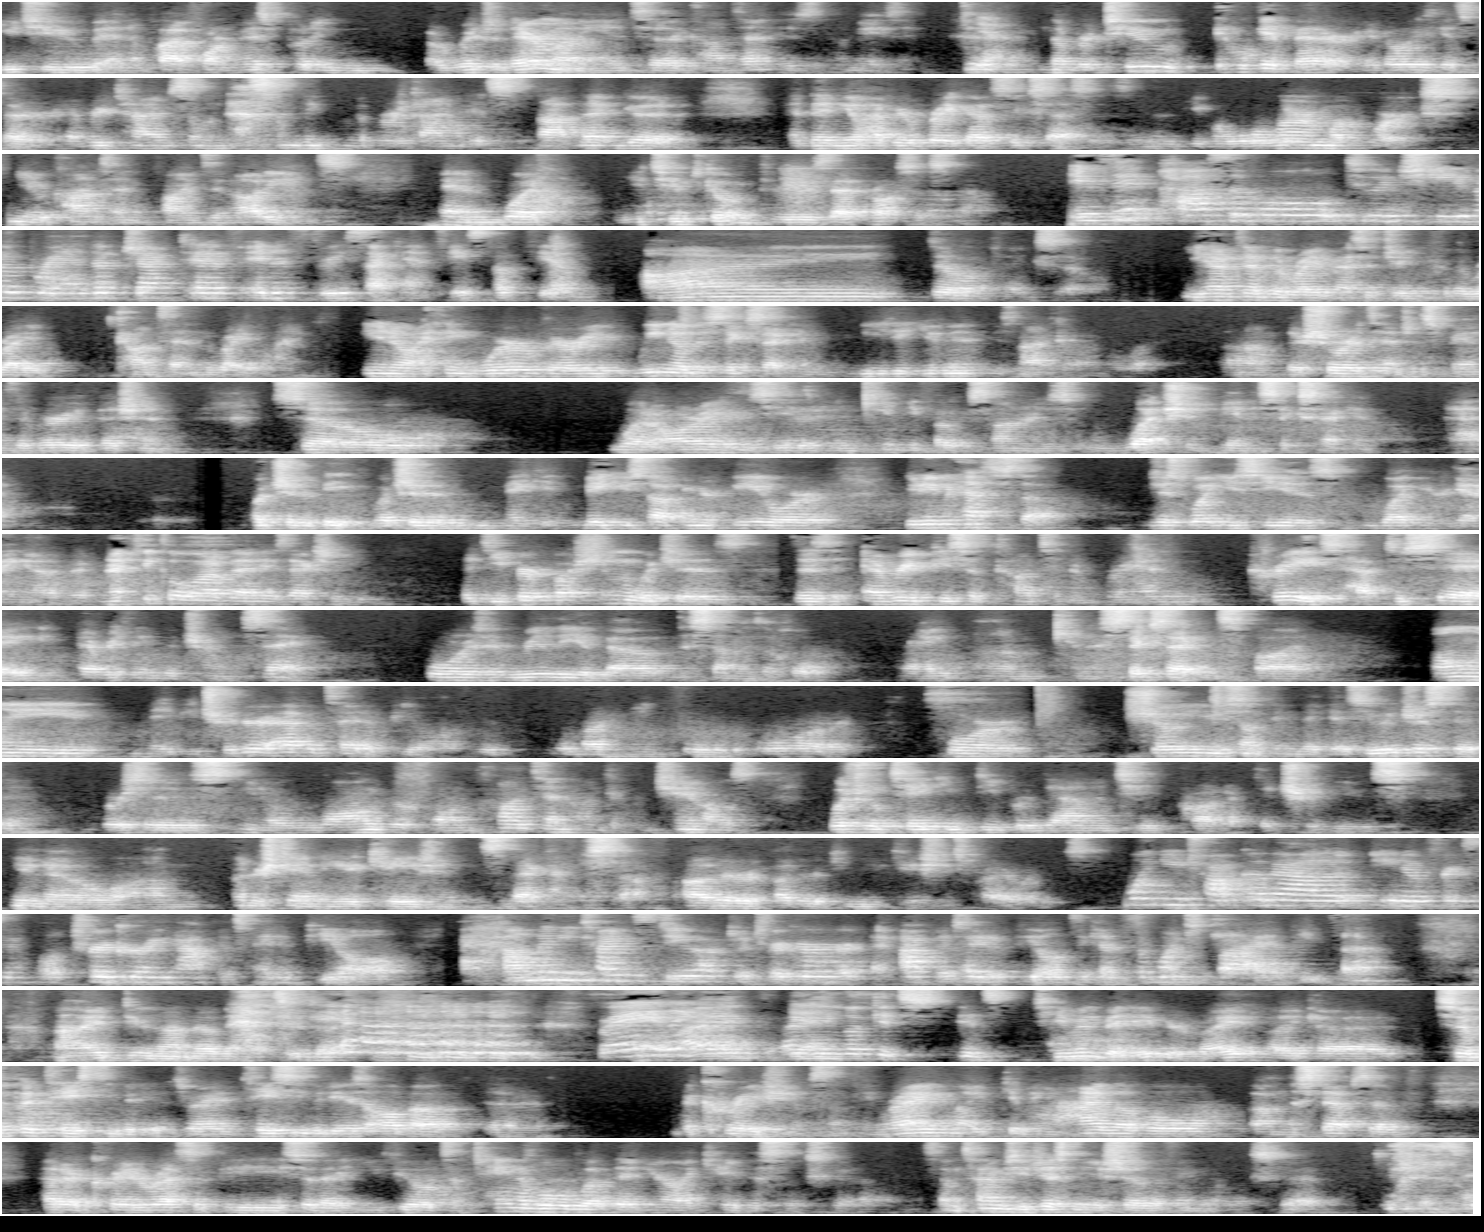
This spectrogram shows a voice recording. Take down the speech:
YouTube and a platform is putting a original their money into content is amazing. Yeah. Number two, it will get better. It always gets better. Every time someone does something for the first time, it's not that good. And then you'll have your breakout successes, and then people will learn what works. You know, content finds an audience, and what YouTube's going through is that process now. Is it possible to achieve a brand objective in a three-second Facebook view? I don't think so. You have to have the right messaging for the right content in the right line. you know, I think we're very, we know the six second media unit is not going away. Um, they're short attention spans, they're very efficient. So, what our agency has been keenly focused on is what should be in a six second ad. What should it be? What should it make it make you stop in your feet, or you don't even have to stop? Just what you see is what you're getting out of it. And I think a lot of that is actually a deeper question, which is does every piece of content a brand creates have to say everything they're trying to say? Or is it really about the sum as a whole, right? Um, can a six second spot only maybe trigger appetite appeal if you're marketing food or, or show you something that gets you interested in versus, you know, longer form content on different channels, which will take you deeper down into product attributes you know, um, understanding occasions, that kind of stuff. Other other communications priorities. When you talk about, you know, for example, triggering appetite appeal, how many times do you have to trigger appetite appeal to get someone to buy a pizza? I do not know the answer to that. right? Like, I, I yeah. mean, look, it's it's human behavior, right? Like, uh, so put tasty videos, right? Tasty videos all about the, the creation of something, right? Like giving a high level on um, the steps of how to create a recipe so that you feel it's obtainable, but then you're like, hey, this looks good. Sometimes you just need to show the thing that looks good.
